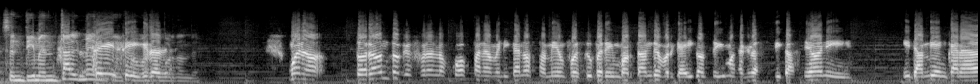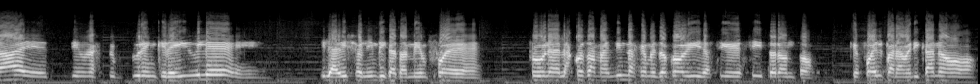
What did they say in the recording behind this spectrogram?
sentimentalmente sí, sí, fue más importante. Bueno, Toronto, que fueron los Juegos Panamericanos, también fue súper importante porque ahí conseguimos la clasificación y, también Canadá eh, tiene una estructura increíble eh, y la Villa Olímpica también fue, fue una de las cosas más lindas que me tocó vivir, así que sí, Toronto, que fue el Panamericano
